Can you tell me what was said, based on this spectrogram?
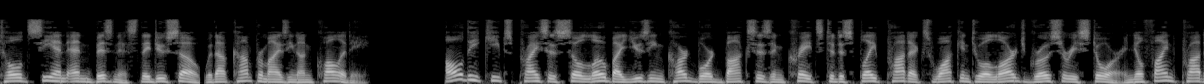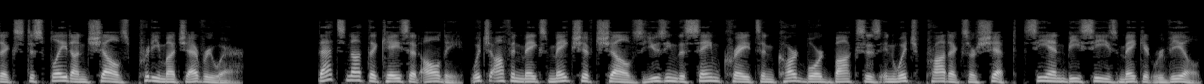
told CNN Business they do so without compromising on quality. Aldi keeps prices so low by using cardboard boxes and crates to display products walk into a large grocery store and you'll find products displayed on shelves pretty much everywhere. That's not the case at Aldi, which often makes makeshift shelves using the same crates and cardboard boxes in which products are shipped, CNBC's Make It revealed.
